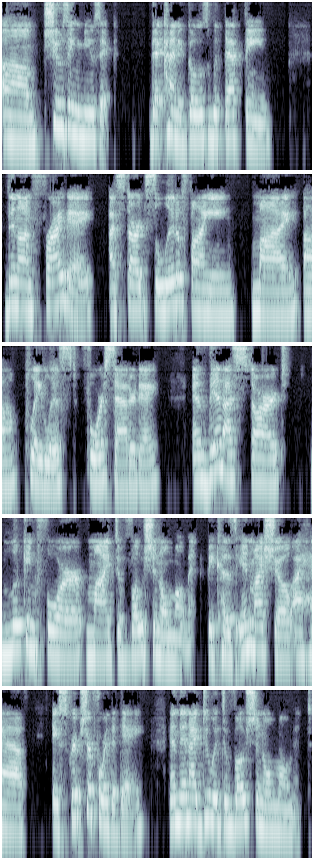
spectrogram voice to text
um, choosing music that kind of goes with that theme. Then on Friday, I start solidifying my uh, playlist for Saturday. And then I start looking for my devotional moment because in my show, I have a scripture for the day and then I do a devotional moment.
